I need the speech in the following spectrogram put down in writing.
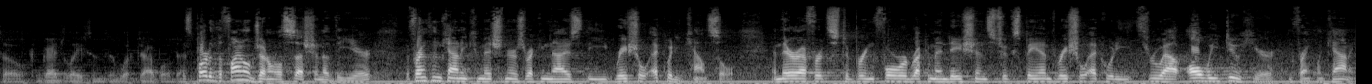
So congratulations and what job well done. As part of the final general session of the year, the Franklin County Commissioners recognized the Racial Equity Council and their efforts to bring forward recommendations to expand racial equity throughout all we do here in Franklin County.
